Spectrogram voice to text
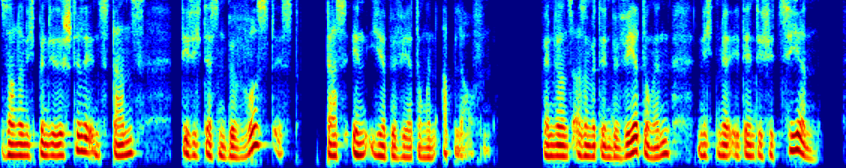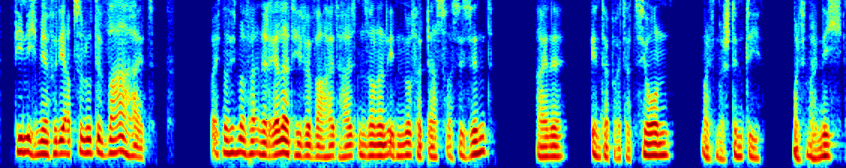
sondern ich bin diese stille Instanz, die sich dessen bewusst ist, dass in ihr Bewertungen ablaufen. Wenn wir uns also mit den Bewertungen nicht mehr identifizieren, die nicht mehr für die absolute Wahrheit, vielleicht noch nicht mal für eine relative Wahrheit halten, sondern eben nur für das, was sie sind, eine Interpretation, manchmal stimmt die, manchmal nicht,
